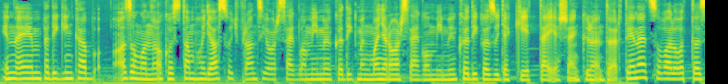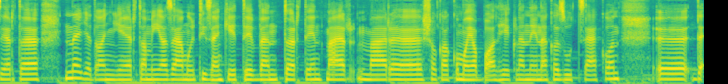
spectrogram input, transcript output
Én, én pedig inkább azon gondolkoztam, hogy az, hogy Franciaországban mi működik, meg Magyarországon mi működik, az ugye két teljesen külön történet, szóval ott azért negyed annyiért, ami az elmúlt 12 évben történt, már, már sokkal komolyabb balhék lennének az utcán utcákon, de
